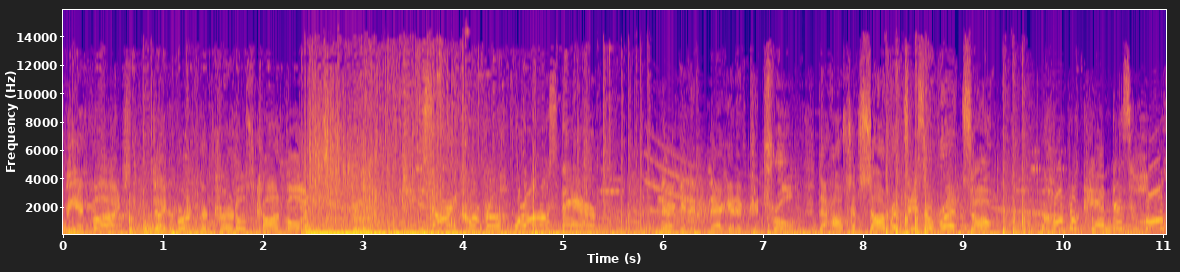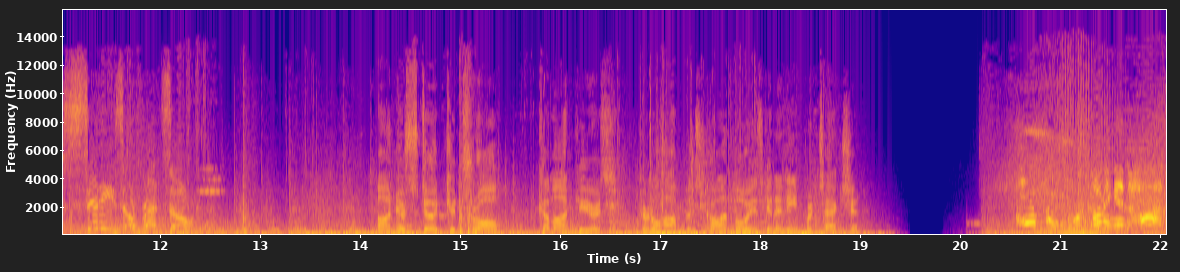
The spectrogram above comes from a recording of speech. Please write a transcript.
be advised. Divert the Colonel's convoy. Sorry, Corporal. We're almost there. Negative, negative control. The House of Sovereigns is a red zone. Corporal Kim, this whole city's a red zone. Understood, control. Come on, Gears. Colonel Hoffman's convoy is gonna need protection. Corporal, we're coming in hot.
